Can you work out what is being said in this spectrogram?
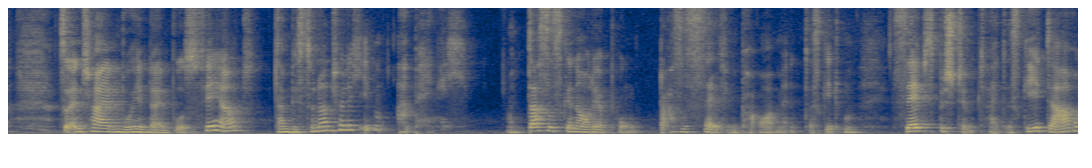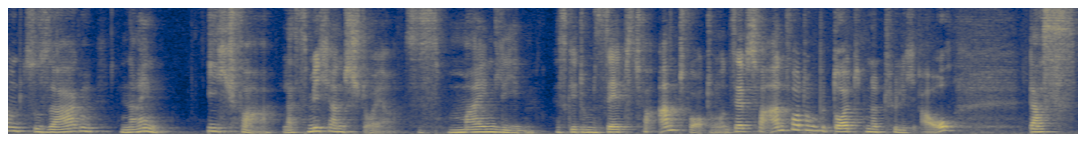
zu entscheiden, wohin dein Bus fährt, dann bist du natürlich eben abhängig. Und das ist genau der Punkt. Das ist Self-Empowerment. Das geht um Selbstbestimmtheit. Es geht darum zu sagen, nein, ich fahre, lass mich ans Steuer. Es ist mein Leben. Es geht um Selbstverantwortung. Und Selbstverantwortung bedeutet natürlich auch, dass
